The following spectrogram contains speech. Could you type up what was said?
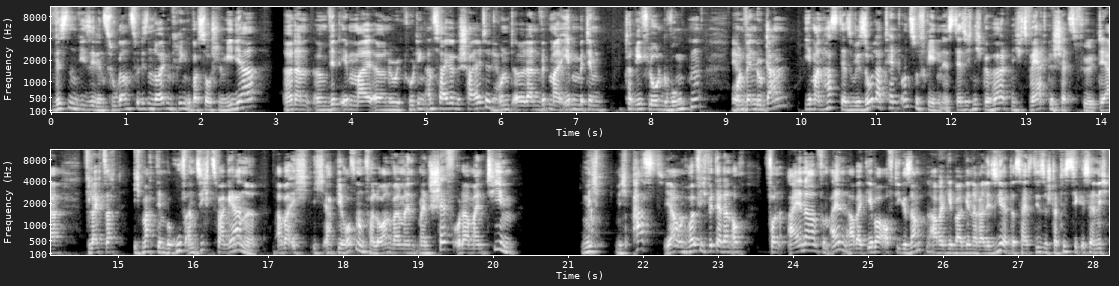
wissen, wie sie den Zugang zu diesen Leuten kriegen über Social Media. Äh, dann äh, wird eben mal äh, eine Recruiting-Anzeige geschaltet ja. und äh, dann wird mal eben mit dem Tariflohn gewunken. Ja. Und wenn du dann jemanden hast, der sowieso latent unzufrieden ist, der sich nicht gehört, nicht wertgeschätzt fühlt, der vielleicht sagt, ich mache den Beruf an sich zwar gerne, aber ich, ich habe die Hoffnung verloren, weil mein, mein Chef oder mein Team nicht, nicht passt. Ja, und häufig wird er dann auch von einer, von einen Arbeitgeber auf die gesamten Arbeitgeber generalisiert. Das heißt, diese Statistik ist ja nicht,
